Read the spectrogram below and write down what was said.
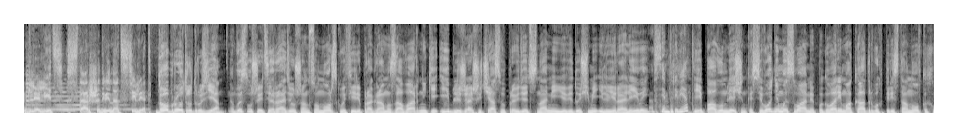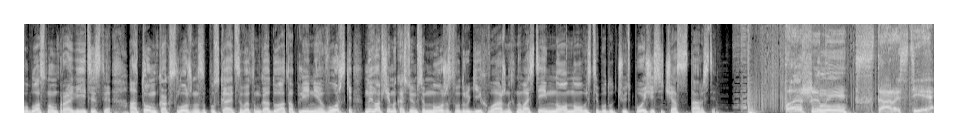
Для лиц старше 12 лет. Доброе утро, друзья! Вы слушаете радио «Шансон Орск», в эфире программа «Заварники», и ближайший час вы проведете с нами ее ведущими Ильей Алиевой Всем привет. и Павлом Лещенко. Сегодня мы с вами поговорим о кадровых перестановках в областном правительстве, о том, как сложно запускается в этом году отопление в Орске, ну и вообще мы коснемся множества других важных новостей. Но новости будут чуть позже, сейчас старости. Пашины старости.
